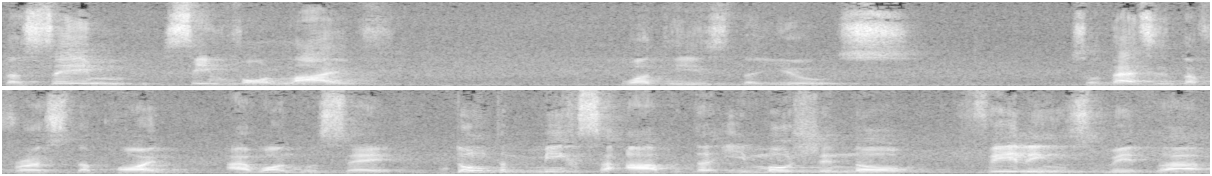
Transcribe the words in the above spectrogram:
the same sinful life, what is the use? So that's the first point I want to say. Don't mix up the emotional feelings with uh,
